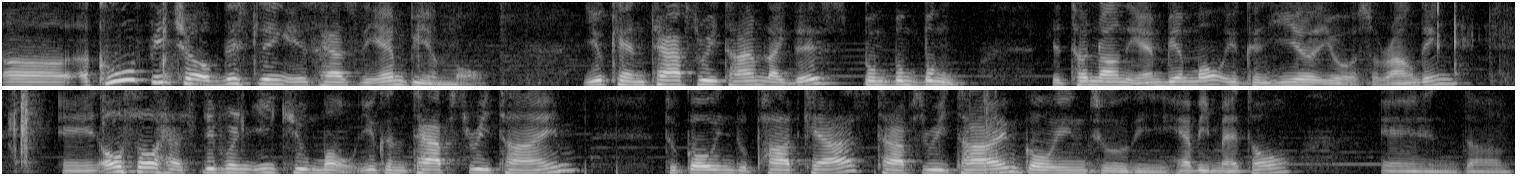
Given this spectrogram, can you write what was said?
uh, a cool feature of this thing is has the ambient mode you can tap three times like this. Boom boom boom. You turn on the ambient mode. You can hear your surrounding. And also has different EQ mode. You can tap three times to go into podcast tap three times go into the heavy metal. And um,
